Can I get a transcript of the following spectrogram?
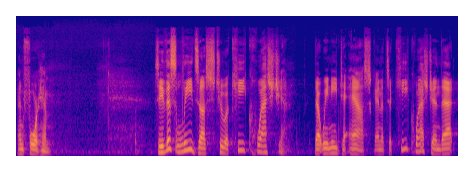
and for him. See, this leads us to a key question that we need to ask, and it's a key question that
